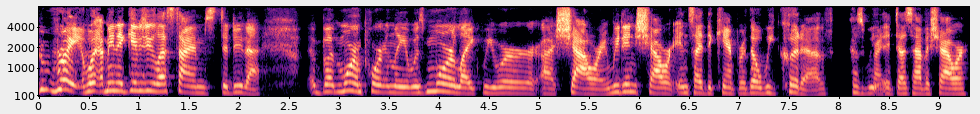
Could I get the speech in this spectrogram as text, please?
right. Well, I mean, it gives you less times to do that. But more importantly, it was more like we were uh, showering. We didn't shower inside the camper, though we could have because Right. it does have a shower.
